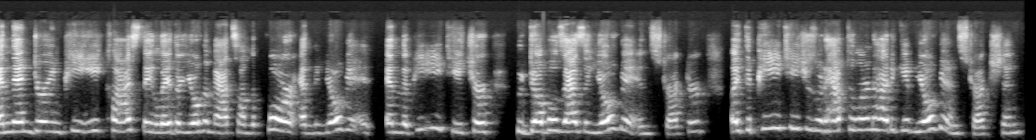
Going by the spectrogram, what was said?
And then during PE class, they lay their yoga mats on the floor and the yoga and the PE teacher who doubles as a yoga instructor, like the PE teachers would have to learn how to give yoga instruction,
